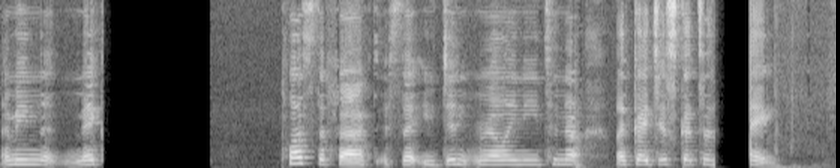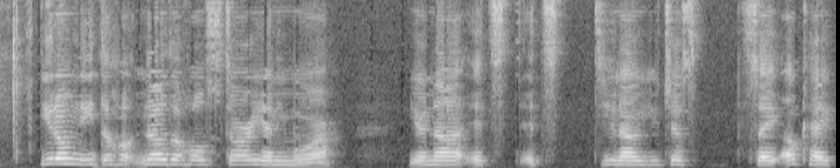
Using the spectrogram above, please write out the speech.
I mean, that makes plus the fact is that you didn't really need to know. Like I just got to saying, you don't need to know the whole story anymore. You're not. It's it's you know you just say okay.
